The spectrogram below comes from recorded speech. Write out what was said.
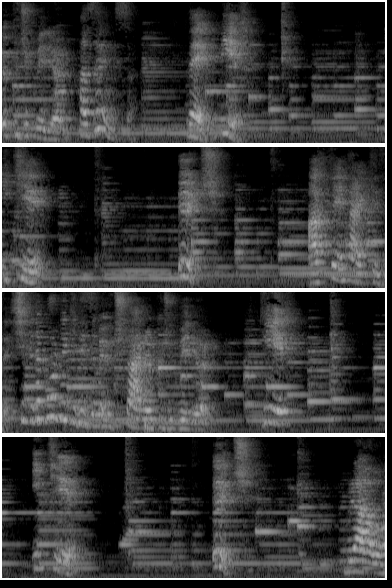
öpücük veriyorum. Hazır mısın? Ve 1 2 3 Aferin herkese. Şimdi de buradaki dizime 3 tane öpücük veriyorum. 1 2 3 Bravo.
